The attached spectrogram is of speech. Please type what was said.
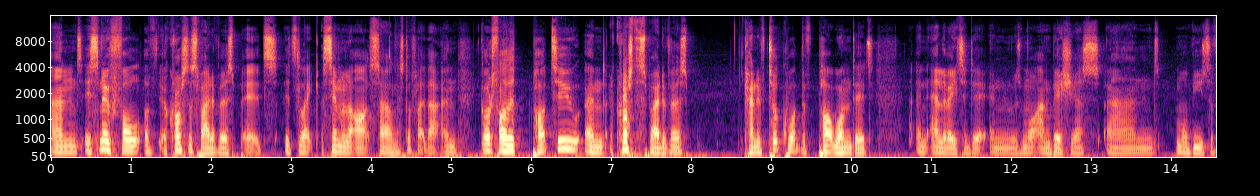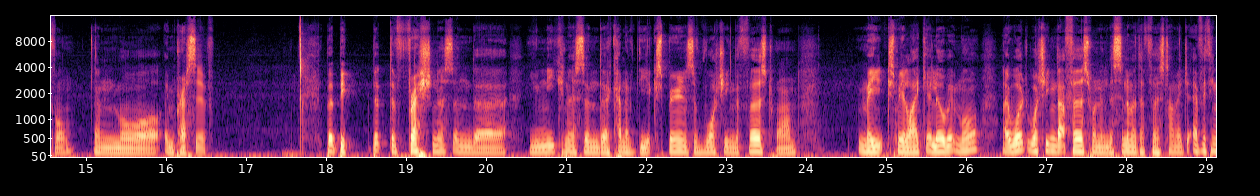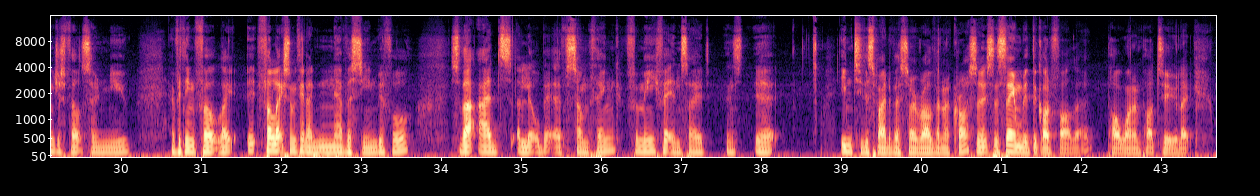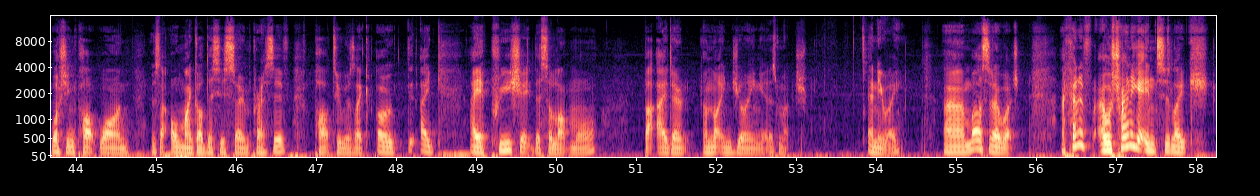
And it's no fault of Across the Spider Verse, but it's it's like a similar art style and stuff like that. And Godfather Part Two and Across the Spider Verse kind of took what the Part One did and elevated it and was more ambitious and more beautiful. and more impressive. But be- but the freshness and the uniqueness and the kind of the experience of watching the first one makes me like it a little bit more. Like watching that first one in the cinema the first time, it, everything just felt so new. Everything felt like it felt like something I'd never seen before. So that adds a little bit of something for me for inside uh, into the Spider Verse, sorry, rather than across. So it's the same with The Godfather, part one and part two. Like watching part one, it was like, oh my god, this is so impressive. Part two was like, oh, I, I appreciate this a lot more, but I don't, I'm not enjoying it as much. Anyway, um, what else did I watch? I kind of, I was trying to get into like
